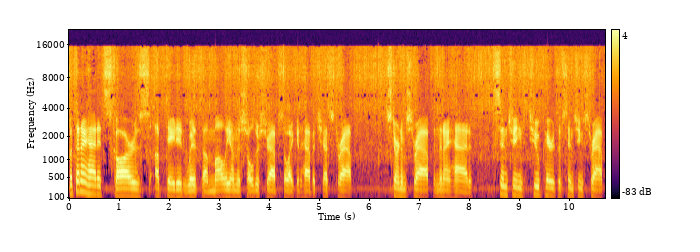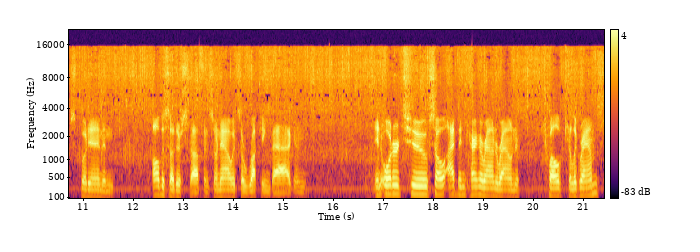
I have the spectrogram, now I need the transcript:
But then I had its scars updated with a MOLLE on the shoulder strap so I could have a chest strap, sternum strap, and then I had cinching, two pairs of cinching straps put in and all this other stuff. And so now it's a rucking bag. And in order to, so I've been carrying around around 12 kilograms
